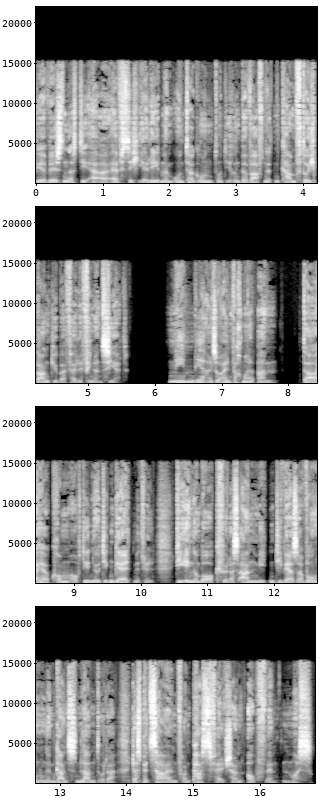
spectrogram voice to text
wir wissen, dass die RAF sich ihr Leben im Untergrund und ihren bewaffneten Kampf durch Banküberfälle finanziert. Nehmen wir also einfach mal an, daher kommen auch die nötigen Geldmittel, die Ingeborg für das Anmieten diverser Wohnungen im ganzen Land oder das Bezahlen von Passfälschern aufwenden muss.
